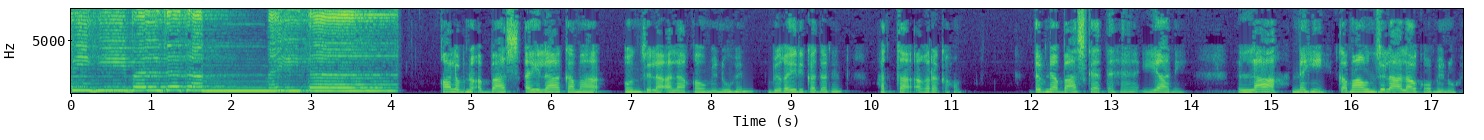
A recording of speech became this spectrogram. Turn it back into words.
به بلدة ميتا. قال ابن عباس اي لا كما انزل على قوم نوح بغیر قدر حتى اغرقهم ابن عباس کہتے ہیں یعنی لا، نہیں، کما انزلا اللہ قوم نوح۔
